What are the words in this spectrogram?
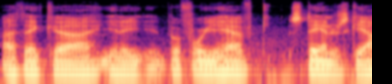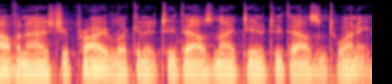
I think uh, you know before you have standards galvanized, you're probably looking at 2019 or 2020.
